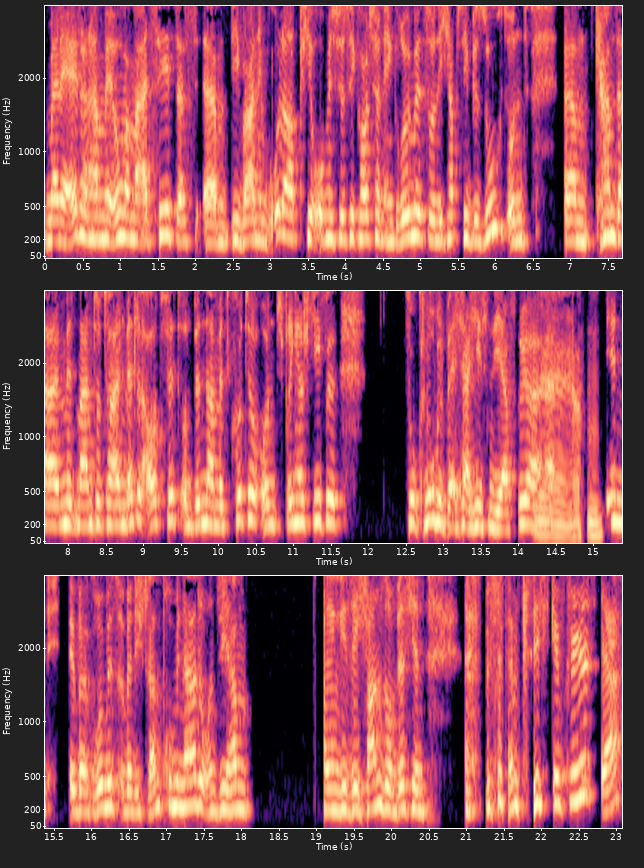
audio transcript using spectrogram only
meine Eltern haben mir irgendwann mal erzählt, dass ähm, die waren im Urlaub hier oben in Schleswig-Holstein in Grömitz und ich habe sie besucht und ähm, kam da mit meinem totalen Metal-Outfit und bin da mit Kutte und Springerstiefel so Knobelbecher hießen die ja früher ja, ja, ja. Hm. In, über Grömitz über die Strandpromenade und sie haben irgendwie sich schon so ein bisschen befremdlich gefühlt, ja.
